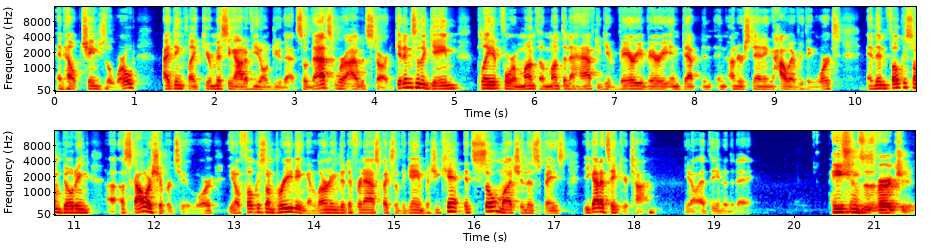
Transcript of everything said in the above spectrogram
and help change the world i think like you're missing out if you don't do that so that's where i would start get into the game play it for a month a month and a half to get very very in depth in, in understanding how everything works and then focus on building a scholarship or two or you know focus on breeding and learning the different aspects of the game but you can't it's so much in this space you got to take your time you know at the end of the day Patience is virtue.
